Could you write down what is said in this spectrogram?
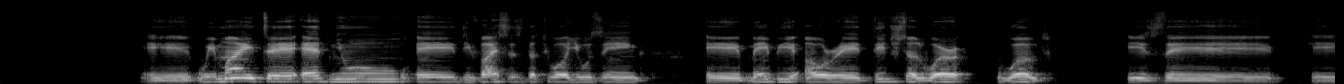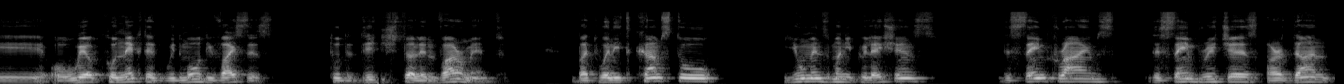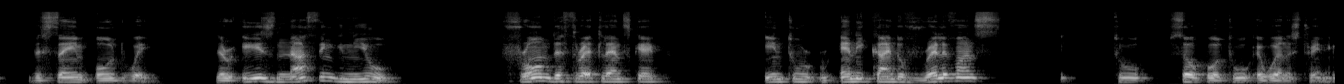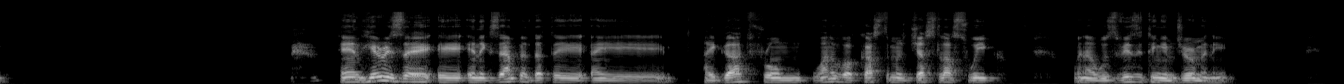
Uh, we might uh, add new uh, devices that we are using. maybe our digital wor world is, or we are connected with more devices to the digital environment. But when it comes to humans manipulations, the same crimes, the same breaches are done the same old way. There is nothing new from the threat landscape into any kind of relevance to so-called to awareness training. And here is a, a an example that I, I, I got from one of our customers just last week when I was visiting in Germany.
